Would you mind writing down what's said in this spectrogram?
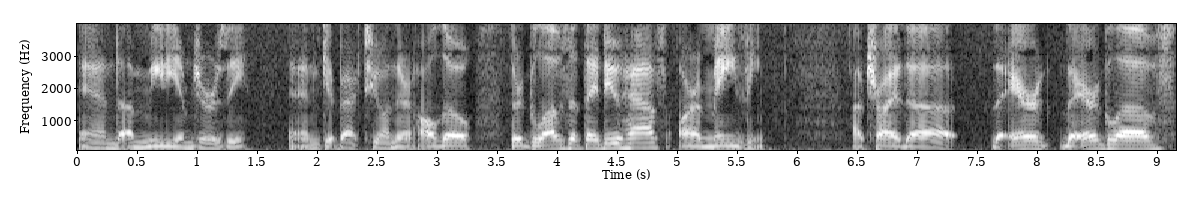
and a medium jersey and get back to you on there. Although their gloves that they do have are amazing. I've tried uh, the air the air glove.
